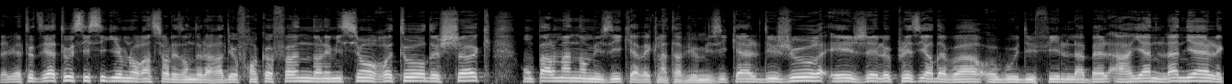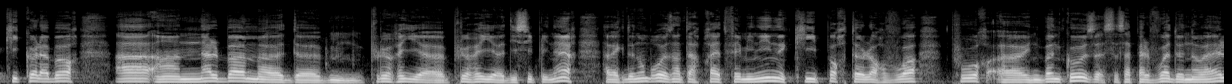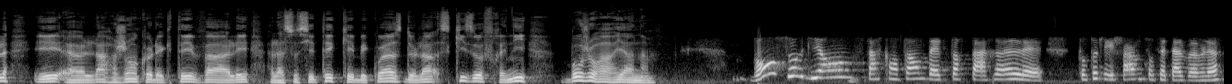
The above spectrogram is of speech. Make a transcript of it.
Salut à toutes et à tous, ici Guillaume Laurin sur les ondes de la radio francophone dans l'émission Retour de choc. On parle maintenant musique avec l'interview musicale du jour et j'ai le plaisir d'avoir au bout du fil la belle Ariane Laniel qui collabore à un album de hum, pluri, euh, pluridisciplinaire avec de nombreuses interprètes féminines qui portent leur voix pour euh, une bonne cause. Ça s'appelle Voix de Noël et euh, l'argent collecté va aller à la Société québécoise de la schizophrénie. Bonjour Ariane. Bonjour Guillaume, super contente d'être porte-parole euh, pour toutes les femmes sur cet album-là.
